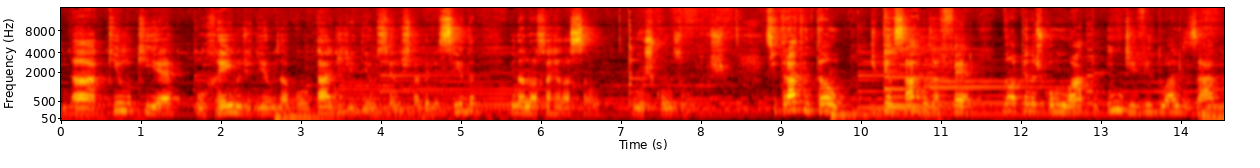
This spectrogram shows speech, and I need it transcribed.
naquilo que é o reino de Deus, a vontade de Deus sendo estabelecida e na nossa relação uns com os outros. Se trata então de pensarmos a fé não apenas como um ato individualizado,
